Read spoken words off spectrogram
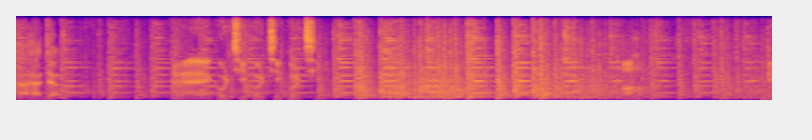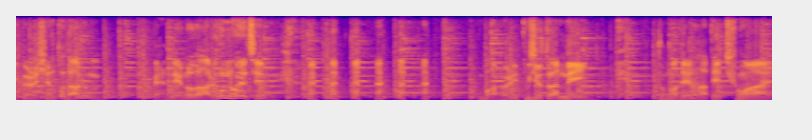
হ্যাঁ হ্যাঁ যান। হ্যাঁ করছি করছি করছি। আহা ডেকোরেশন তো দারুণ। প্যান্ডেলও দারুণ হয়েছে। বারোয়ারি পুজো তো আর নেই। তোমাদের হাতে ছোঁয়ায়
